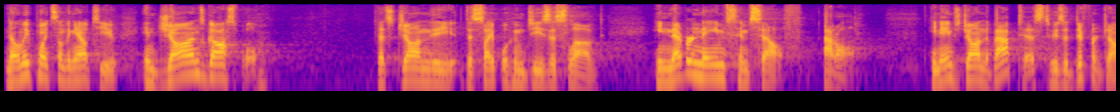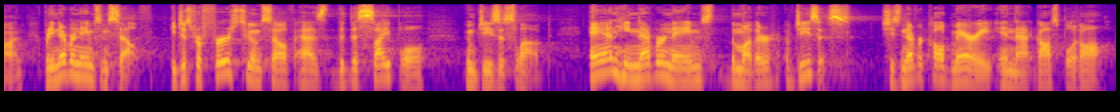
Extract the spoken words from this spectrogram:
Now, let me point something out to you. In John's gospel, that's John, the disciple whom Jesus loved, he never names himself at all. He names John the Baptist, who's a different John, but he never names himself. He just refers to himself as the disciple whom Jesus loved. And he never names the mother of Jesus. She's never called Mary in that gospel at all.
